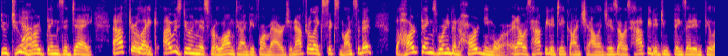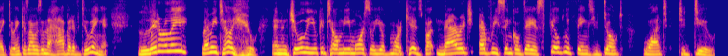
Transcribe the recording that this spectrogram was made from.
do two yeah. hard things a day. After like I was doing this for a long time before marriage and after like 6 months of it, the hard things weren't even hard anymore and I was happy to take on challenges. I was happy to do things I didn't feel like doing because I was in the habit of doing it. Literally, let me tell you, and Julie, you can tell me more so you have more kids, but marriage every single day is filled with things you don't want to do.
